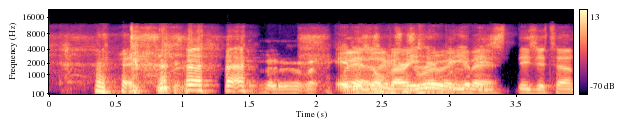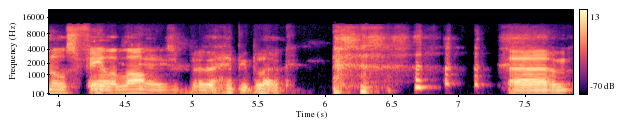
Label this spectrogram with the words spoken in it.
it yeah, is all very hippie these, these, eternals feel yeah, a lot yeah, he's a bit of a hippie bloke um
